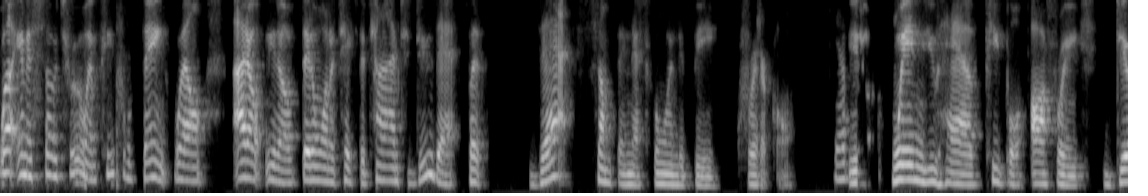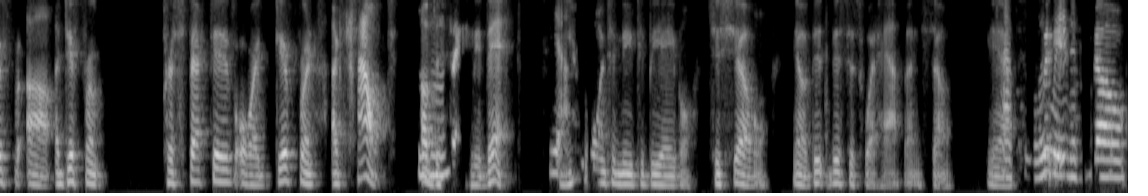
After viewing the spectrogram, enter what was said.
Well, and it's so true. And people think, well, I don't, you know, they don't want to take the time to do that. But that's something that's going to be critical. Yep. You know, when you have people offering different uh, a different perspective or a different account mm-hmm. of the mm-hmm. same event, yeah. you're going to need to be able to show, you know, th- this is what happened. So, yeah, absolutely. But, you know,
